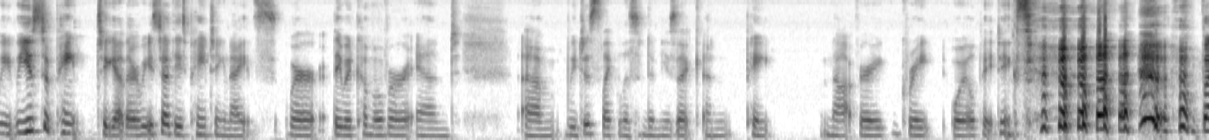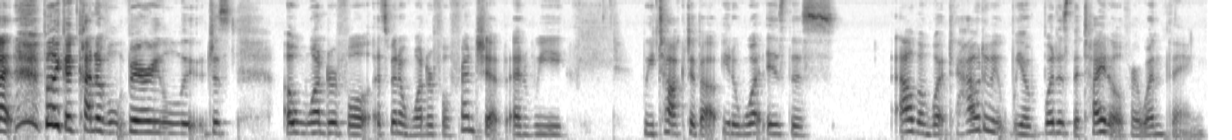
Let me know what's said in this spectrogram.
We, we used to paint together. We used to have these painting nights where they would come over and um, we just like listen to music and paint not very great oil paintings. But but like a kind of very just a wonderful it's been a wonderful friendship. And we we talked about you know what is this album? What how do we you know what is the title for one thing?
